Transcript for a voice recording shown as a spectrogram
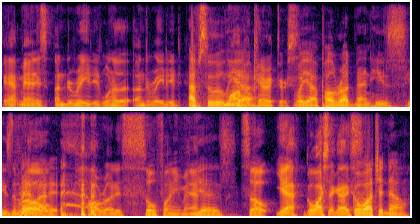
Ant Man is underrated. One of the underrated Absolutely. Marvel yeah. characters. Well, yeah, Paul Rudd, man, he's he's the Bro, man at it. Paul Rudd is so funny, man. yes. So yeah, go watch that, guys. Go watch it now.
